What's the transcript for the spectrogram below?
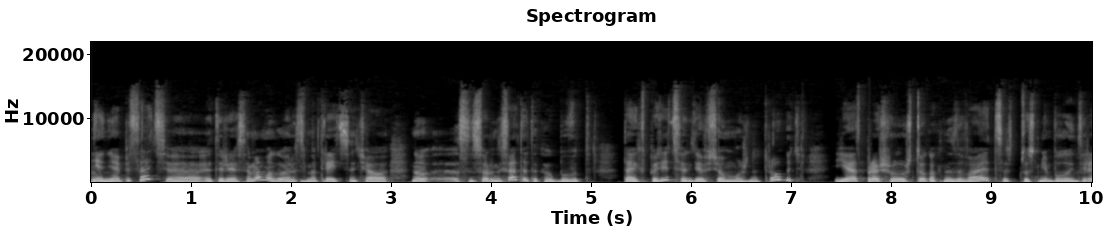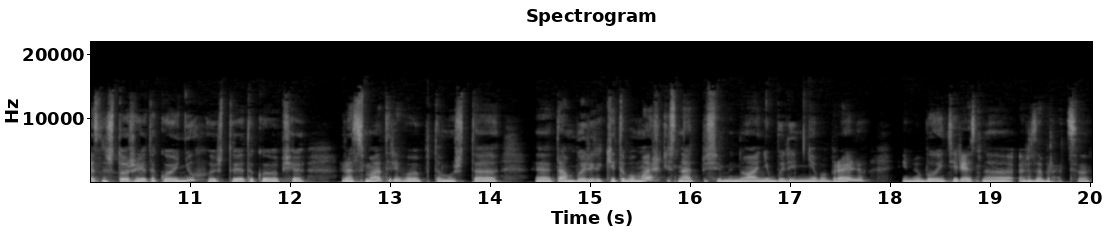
Не, не описать, э, это же я сама могла рассмотреть сначала. Ну, э, сенсорный сад — это как бы вот та экспозиция, где все можно трогать. Я спрашивала, что как называется, то есть мне было интересно, что же я такое нюхаю, что я такое вообще рассматриваю, потому что э, там были какие-то бумажки с надписями, но они были не по Брайлю, и мне было интересно разобраться.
